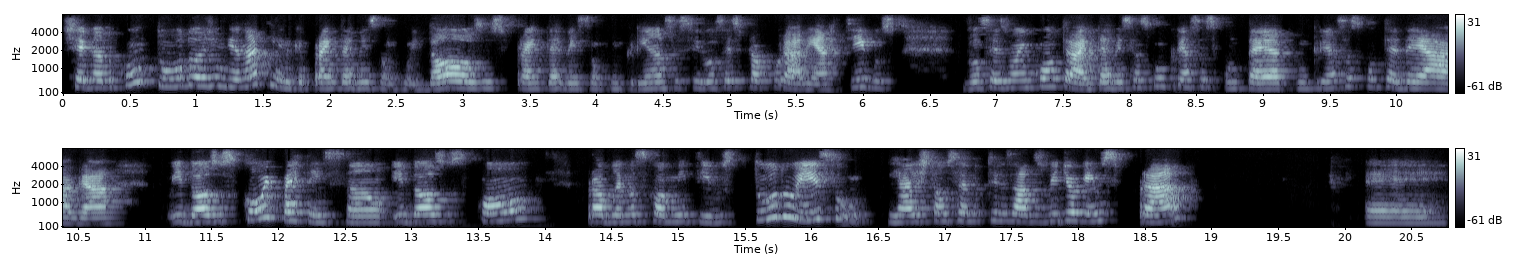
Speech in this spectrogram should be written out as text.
chegando com tudo hoje em dia na clínica, para intervenção com idosos, para intervenção com crianças. Se vocês procurarem artigos, vocês vão encontrar intervenções com crianças com TEA, com crianças com TDAH, idosos com hipertensão, idosos com problemas cognitivos. Tudo isso já estão sendo utilizados videogames para é,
